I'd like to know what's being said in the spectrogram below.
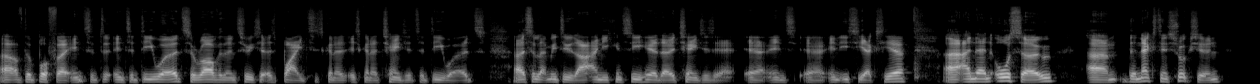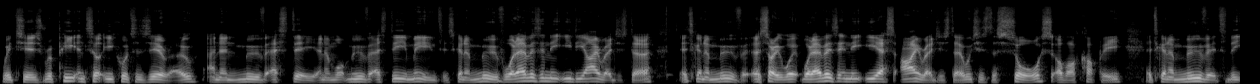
uh, of the buffer into into D words. So rather than treat it as bytes, it's going to it's to change it to D words. Uh, so let me do that, and you can see here that it changes it uh, in, uh, in ECX here. and then also, um, the next instruction, which is repeat until equal to zero, and then move SD. And then what move SD means, it's going to move whatever's in the EDI register. It's going to move it. Uh, sorry, whatever's in the ESI register, which is the source of our copy. It's going to move it to the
